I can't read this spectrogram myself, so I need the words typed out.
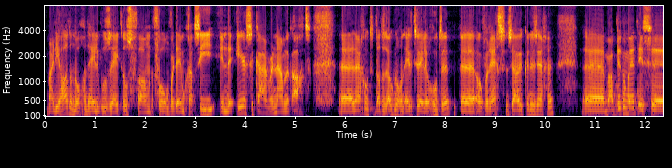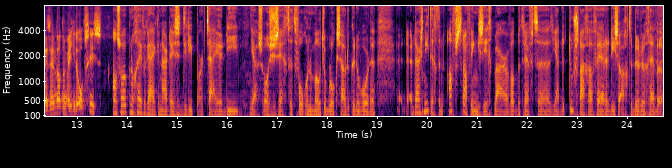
Maar die hadden nog een heleboel zetels van Forum voor Democratie in de Eerste Kamer, namelijk acht. nou goed, dat is ook nog een eventuele route over rechts, zou je kunnen zeggen. maar op dit moment is, zijn dat een beetje de opties. Als we ook nog even kijken naar deze drie partijen die, ja, zoals je zegt, het volgende motorblok zouden kunnen worden. Daar is niet echt een afstraffing zichtbaar wat betreft uh, ja, de toeslagenaffaire die ze achter de rug hebben.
